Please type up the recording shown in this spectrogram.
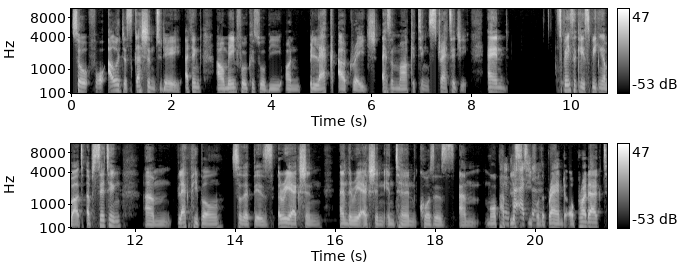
So, for our discussion today, I think our main focus will be on Black outrage as a marketing strategy. And it's basically speaking about upsetting um, black people so that there's a reaction and the reaction in turn causes um, more publicity for the brand or product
